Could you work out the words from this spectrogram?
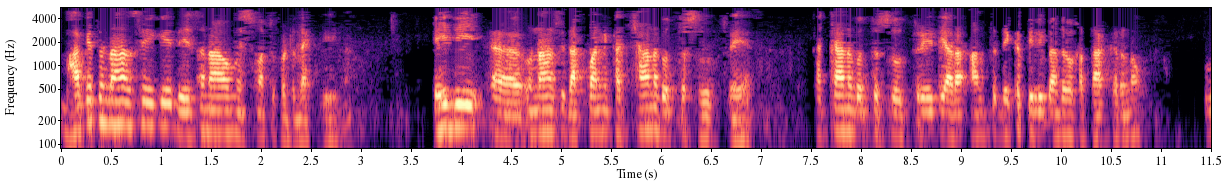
භාග්‍යතුන් වහන්සේගේ දේශනාවම ඉස්මතු කොට දැක්වීම. එහිදී උන්වහන්සේ දක්වන්නේ කච්චානගොත්ත සූත්‍රය. කච්චානගොත්ත සූත්‍රයේදී අර අන්ත දෙක පිළිබඳව කතා කරන ඔබ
